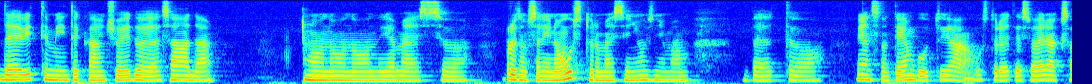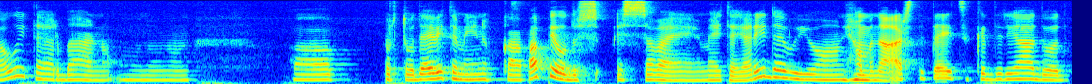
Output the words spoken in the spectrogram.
D vitamīnu, kā viņš veidojās ādā. Un, un, un, ja mēs, protams, arī no uztura mēs viņu uzņemam, bet uh, viens no tiem būtu jā, uzturēties vairāk saulītē ar bērnu. Un, un, un, uh, par to D vitamīnu kā papildus es savai meitai arī devu, jo, jo man ārste teica, ka ir jādod.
